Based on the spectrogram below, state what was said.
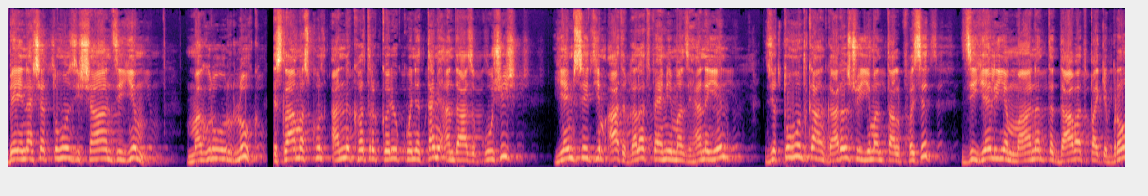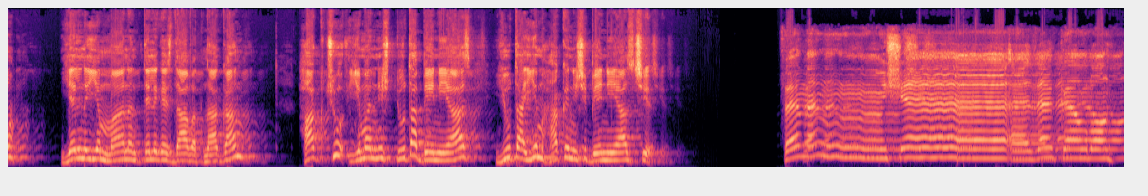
بیٚیہِ نہ چھےٚ تُہنٛز یہِ شان زِ یِم مغروٗر لُکھ اسلامس کُن اننہٕ خٲطرٕ کٔرِو کُنہِ تمہِ اندازٕ کوٗشش ییٚمہِ سۭتۍ یِم اتھ غلط فہمی منٛز ہٮ۪نہٕ یِن زِ تُہنٛد کانٛہہ غرض چھُ یِمن تل پھٔسِتھ زِ ییٚلہِ یِم مانن تہٕ دعوت پکہِ برٛونٛہہ ییٚلہِ نہٕ یِم مانن تیٚلہِ گژھِ دعوت ناکام۔ حق چھُ یِمن نِش تیوٗتاہ بے نیاز یوٗتاہ یِم حقہٕ نِش بے نیاز چھِ فمن شاء ذكره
